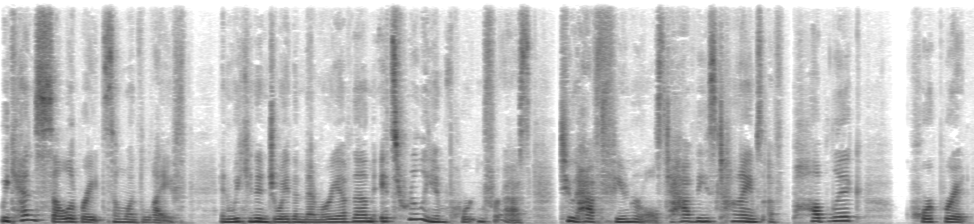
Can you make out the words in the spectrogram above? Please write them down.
we can celebrate someone's life, and we can enjoy the memory of them, it's really important for us to have funerals, to have these times of public, corporate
